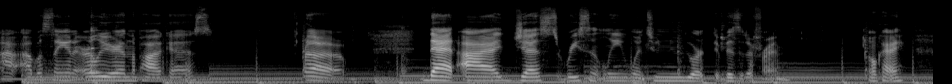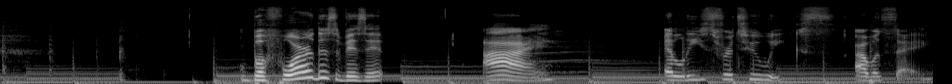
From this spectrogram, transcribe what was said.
I, I was saying earlier in the podcast uh, that I just recently went to New York to visit a friend. Okay. Before this visit, I, at least for two weeks, I would say,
